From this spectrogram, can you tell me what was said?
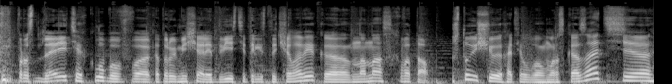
Просто для этих клубов, э, которые вмещали 200-300 человек, э, на нас хватало. Что еще я хотел вам рассказать? Э.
